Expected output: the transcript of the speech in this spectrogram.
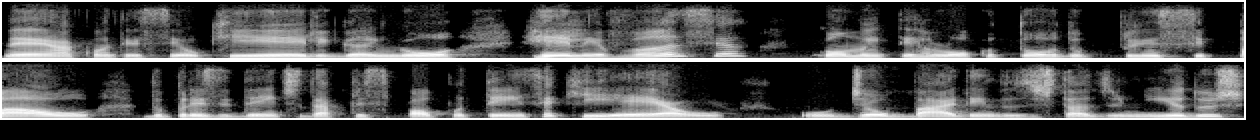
Né? Aconteceu que ele ganhou relevância como interlocutor do principal, do presidente da principal potência, que é o, o Joe Biden dos Estados Unidos.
